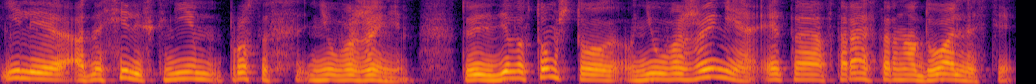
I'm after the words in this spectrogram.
или относились к ним просто с неуважением. То есть дело в том, что неуважение – это вторая сторона дуальности,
